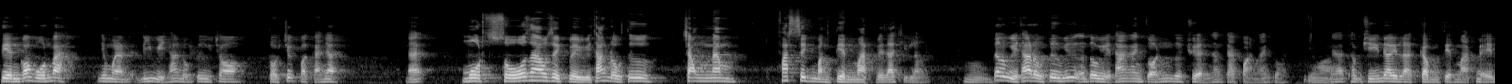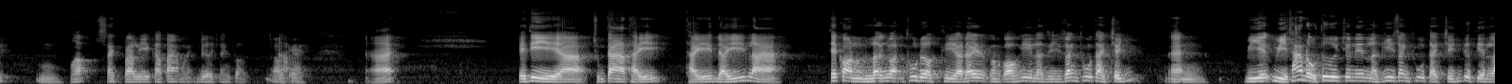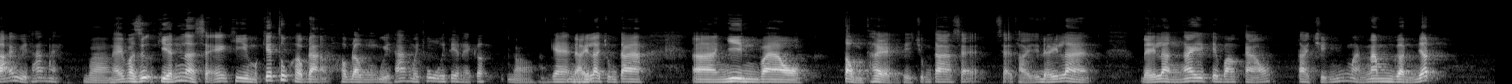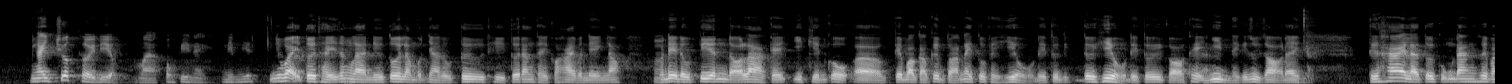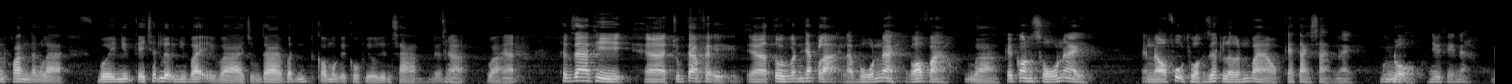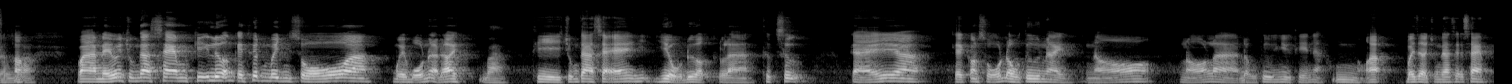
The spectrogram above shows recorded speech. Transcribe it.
tiền có vốn vào nhưng mà đi ủy thác đầu tư cho tổ chức và cá nhân. Đấy. Một số giao dịch về ủy thác đầu tư trong năm phát sinh bằng tiền mặt với giá trị lớn. Ừ. Tức là ủy thác đầu tư ví dụ như tôi ủy thác anh Tuấn tôi chuyển sang tài khoản của anh Tuấn. Đúng rồi. Thậm chí đây là cầm tiền mặt đến, Ừ. đúng không? Sách vali Qatar này đưa cho anh Tuấn. Ok. Đó. Đấy. Thế thì à, chúng ta thấy thấy đấy là thế còn lợi nhuận thu được thì ở đây còn có ghi là gì doanh thu tài chính. Đấy. Ừ. Vì ủy thác đầu tư cho nên là ghi doanh thu tài chính từ tiền lãi ủy thác này. Vâng. Đấy và dự kiến là sẽ khi mà kết thúc hợp đồng hợp đồng ủy thác mới thu cái tiền này cơ. Đó. Ok, đấy là chúng ta à, nhìn vào tổng thể thì chúng ta sẽ sẽ thấy đấy là đấy là ngay cái báo cáo tài chính mà năm gần nhất ngay trước thời điểm mà công ty này niêm yết. Như vậy tôi thấy rằng là nếu tôi là một nhà đầu tư thì tôi đang thấy có hai vấn đề anh Long. Ừ. Vấn đề đầu tiên đó là cái ý kiến của ờ, cái báo cáo kiểm toán này tôi phải hiểu để tôi tôi hiểu để tôi có thể Dạ. nhìn thấy cái rủi ro ở đây. Thứ hai là tôi cũng đang hơi băn khoăn rằng là với những cái chất lượng như vậy và chúng ta vẫn có một cái cổ phiếu trên sàn nữa. Dạ. Và Đấy. Thực ra thì à, chúng ta phải à, tôi vẫn nhắc lại là vốn này góp vào và cái con số này nó phụ thuộc rất lớn vào cái tài sản này mức Ừ. độ như thế nào được đúng không? rồi. Và nếu chúng ta xem kỹ lưỡng cái thuyết minh số à, 14 ở đây Và thì chúng ta sẽ hiểu được là thực sự cái à, cái con số đầu tư này nó nó là đầu tư như thế nào Ừ. đúng không ạ? Bây giờ chúng ta sẽ xem.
